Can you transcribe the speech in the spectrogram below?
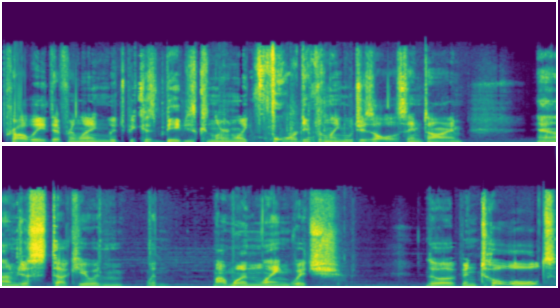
probably a different language because babies can learn like four different languages all at the same time, and I'm just stuck here with with my one language. Though I've been told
